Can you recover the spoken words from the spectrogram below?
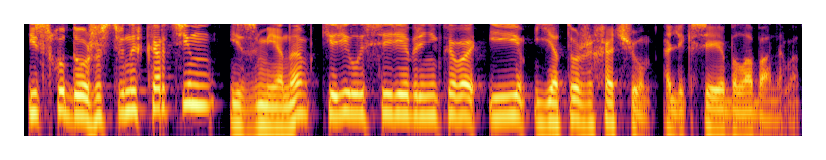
Из художественных картин «Измена» Кирилла Серебренникова и «Я тоже хочу» Алексея Балабанова.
